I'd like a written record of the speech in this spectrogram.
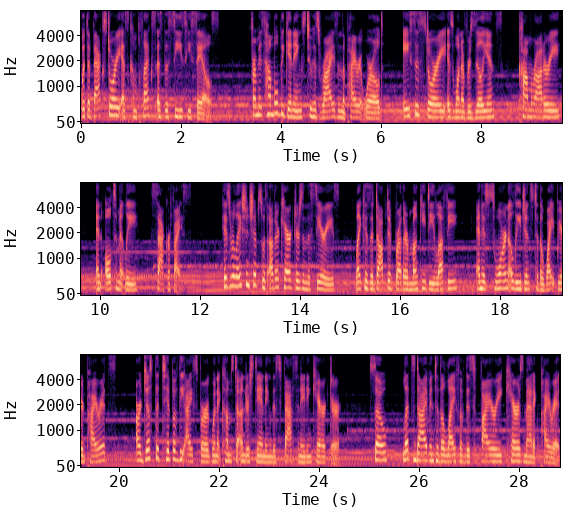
with a backstory as complex as the seas he sails. From his humble beginnings to his rise in the pirate world, Ace's story is one of resilience, camaraderie, and ultimately, sacrifice. His relationships with other characters in the series, like his adoptive brother Monkey D. Luffy and his sworn allegiance to the Whitebeard Pirates, are just the tip of the iceberg when it comes to understanding this fascinating character. So, let's dive into the life of this fiery, charismatic pirate.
